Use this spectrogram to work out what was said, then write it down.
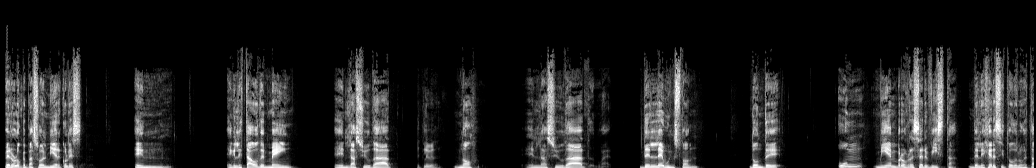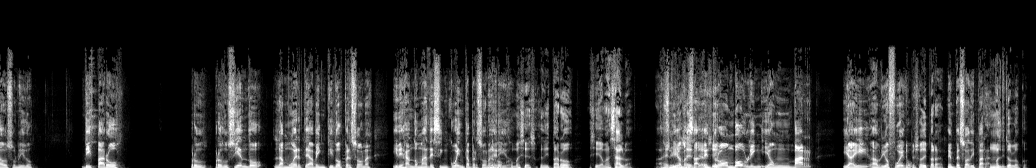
Pero lo que pasó el miércoles en, en el estado de Maine, en la ciudad, De Cleveland. no, en la ciudad de Lewiston, donde un miembro reservista del ejército de los Estados Unidos disparó, produ- produciendo la muerte a 22 personas y dejando más de 50 personas Pero ¿cómo, heridas. cómo es eso? Que disparó, a mansalva. Gente Sí, entró a un bowling y a un bar y ahí abrió fuego, Empezó a disparar. empezó a disparar. Un maldito loco.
